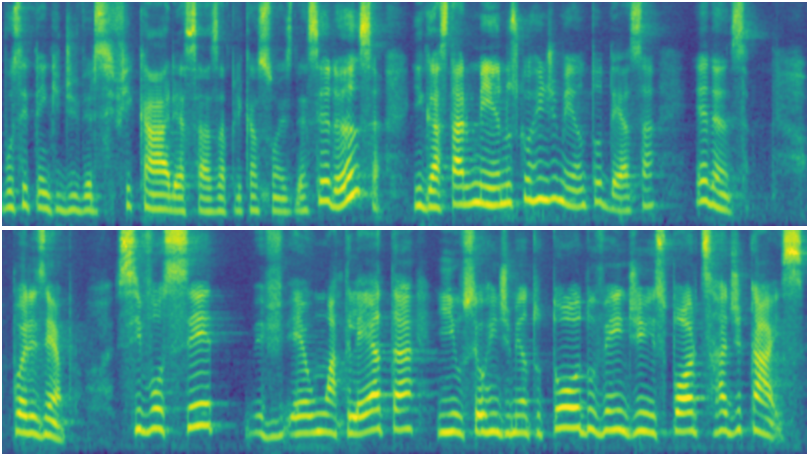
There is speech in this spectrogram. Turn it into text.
você tem que diversificar essas aplicações dessa herança e gastar menos que o rendimento dessa herança. Por exemplo, se você é um atleta e o seu rendimento todo vem de esportes radicais,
